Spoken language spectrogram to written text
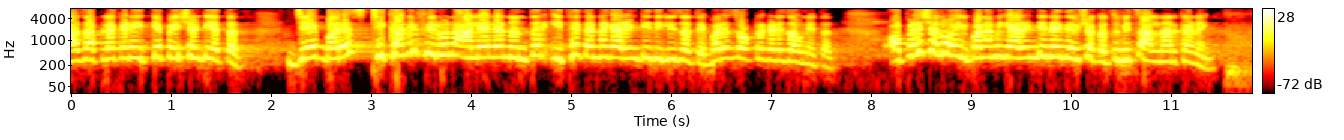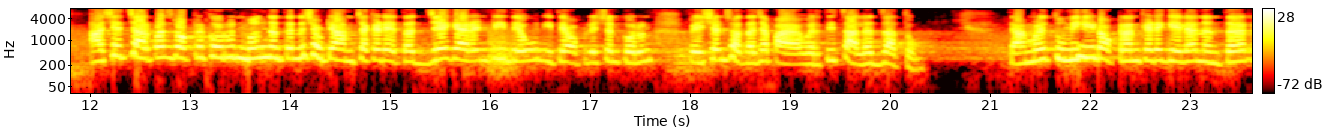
आज आपल्याकडे इतके पेशंट येतात. जे बरेच ठिकाणी फिरून आलेल्या नंतर इथे त्यांना गॅरंटी दिली जाते. बरेच डॉक्टरकडे जाऊन येतात. ऑपरेशन होईल पण आम्ही गॅरंटी नाही देऊ शकत. तुम्ही चालणार का नाही? असे चार पाच डॉक्टर करून मग नंतर शेवटी आमच्याकडे येतात. जे गॅरंटी देऊन इथे ऑपरेशन करून पेशंट स्वतःच्या पायावरती चालत जातो. त्यामुळे तुम्हीही डॉक्टरांकडे गेल्यानंतर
